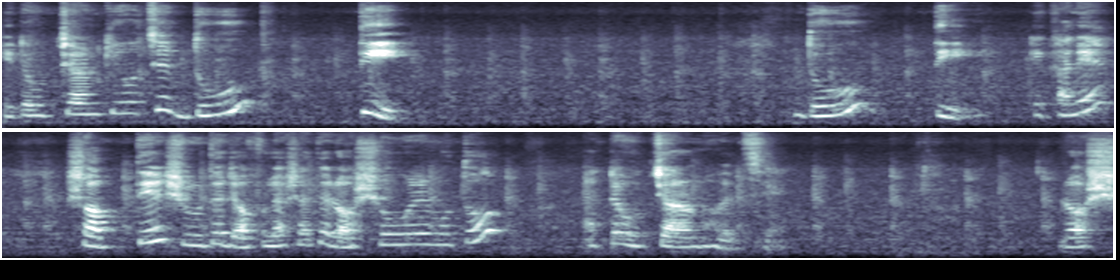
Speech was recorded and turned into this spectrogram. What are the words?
এটা উচ্চারণ কি হচ্ছে? দু, তি। দু, তি। এখানে শব্দের শুরুতে জফলার সাথে রস্যের মতো একটা উচ্চারণ হয়েছে। রস্য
